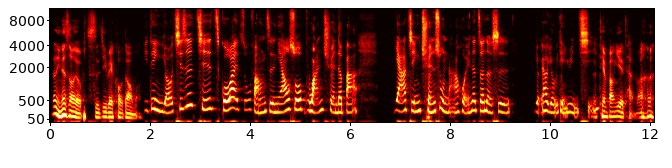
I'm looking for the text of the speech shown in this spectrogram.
那你那时候有实际被扣到吗？一定有。其实，其实国外租房子，你要说完全的把押金全数拿回，那真的是有要有一点运气，天方夜谭吗？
